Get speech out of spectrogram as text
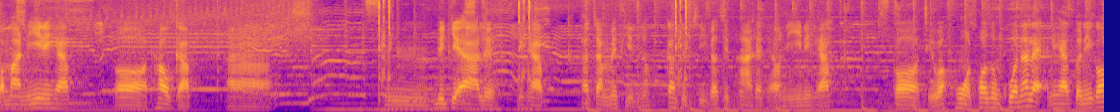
ประมาณนี้นะครับ ก็เท่ากับอ่าดีเอาร์เลยนะครับ ถ้าจำไม่ผิดเนาะ 94 95 แถวๆนี้นะครับ ก็ถือว่าโหดพอสมควรนั่นแหละนะครับ ตัวนี้ก็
